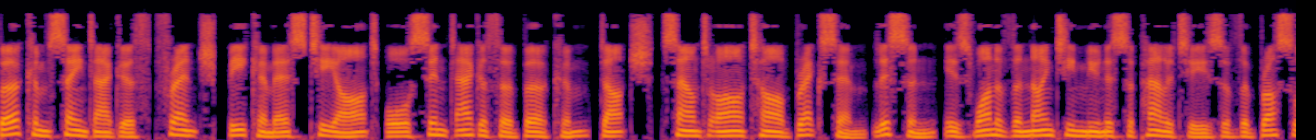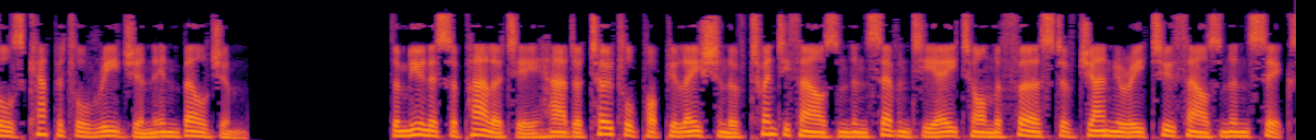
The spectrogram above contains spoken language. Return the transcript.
Berchem Saint Agathe French, Beachem St Art or Sint Agatha Berchem Dutch, Saint Art Brexem Listen is one of the 19 municipalities of the Brussels Capital Region in Belgium. The municipality had a total population of 20,078 on 1 January 2006.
